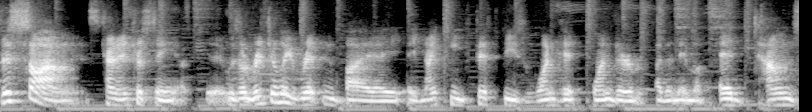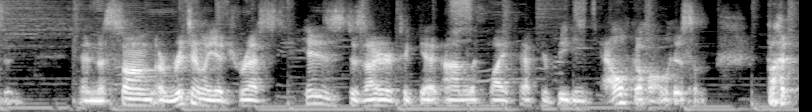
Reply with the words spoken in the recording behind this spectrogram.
this song is kind of interesting. It was originally written by a, a 1950s one hit wonder by the name of Ed Townsend. And the song originally addressed his desire to get on with life after beating alcoholism. But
